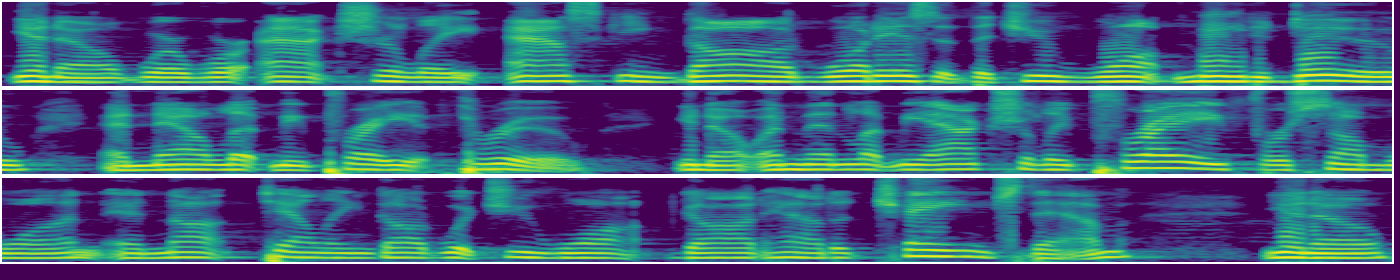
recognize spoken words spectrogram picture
you know, where we're actually asking God, what is it that you want me to do? And now let me pray it through, you know, and then let me actually pray for someone and not telling God what you want, God, how to change them, you know.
